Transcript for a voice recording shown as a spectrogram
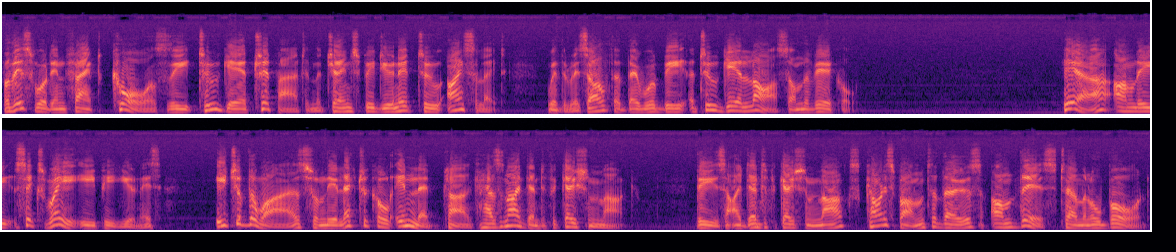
For this would in fact cause the two-gear trip out in the change speed unit to isolate, with the result that there would be a two-gear loss on the vehicle. Here, on the six-way EP unit, each of the wires from the electrical inlet plug has an identification mark. These identification marks correspond to those on this terminal board.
